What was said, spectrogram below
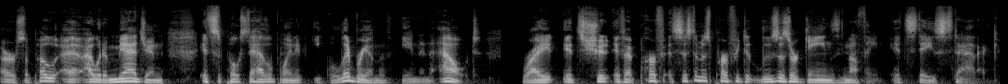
or suppose I would imagine it's supposed to have a point of equilibrium of in and out right? It should if a perfect system is perfect, it loses or gains nothing. It stays static.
